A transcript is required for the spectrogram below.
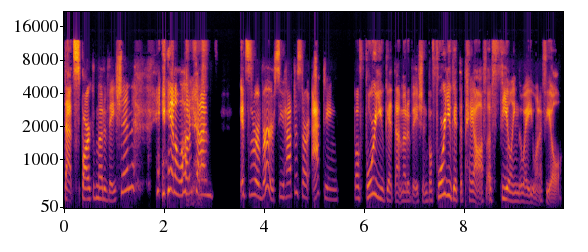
that spark of motivation. and a lot of Yeah. times it's the reverse. You have to start acting before you get that motivation, before you get the payoff of feeling the way you want to feel.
